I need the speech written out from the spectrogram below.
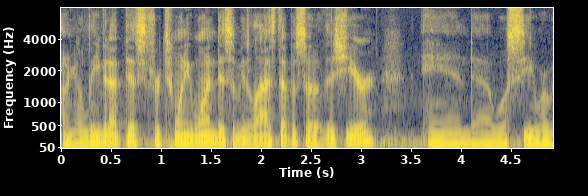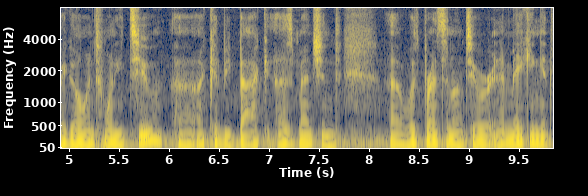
I'm going to leave it at this for 21. This will be the last episode of this year and uh, we'll see where we go in 22. Uh, I could be back, as mentioned, uh, with Brenton on tour in a making it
